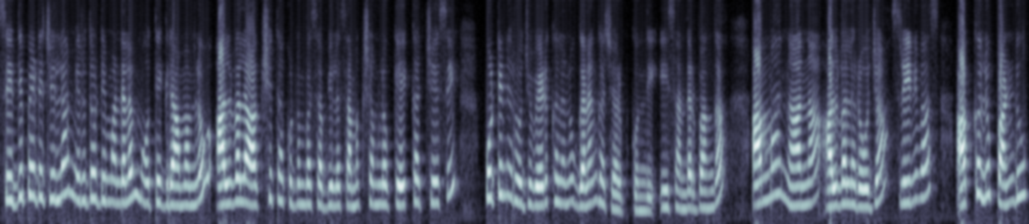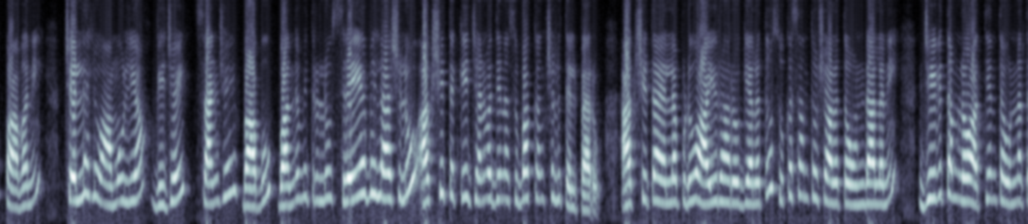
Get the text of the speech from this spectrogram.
సిద్దిపేట జిల్లా మిరుదొడ్డి మండలం మోతే గ్రామంలో అల్వల అక్షిత కుటుంబ సభ్యుల సమక్షంలో కేక్ కట్ చేసి పుట్టినరోజు వేడుకలను ఘనంగా జరుపుకుంది. ఈ సందర్భంగా అమ్మ నాన్న అల్వల రోజా శ్రీనివాస్ అక్కలు పండు పావని చెల్లెలు అమూల్య విజయ్ సంజయ్ బాబు బంధుమిత్రులు శ్రేయభిలాషులు అక్షితకి జన్మదిన శుభాకాంక్షలు తెలిపారు. అక్షిత ఎల్లప్పుడూ ఆయురారోగ్యాలతో సుఖ సంతోషాలతో ఉండాలని జీవితంలో అత్యంత ఉన్నత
